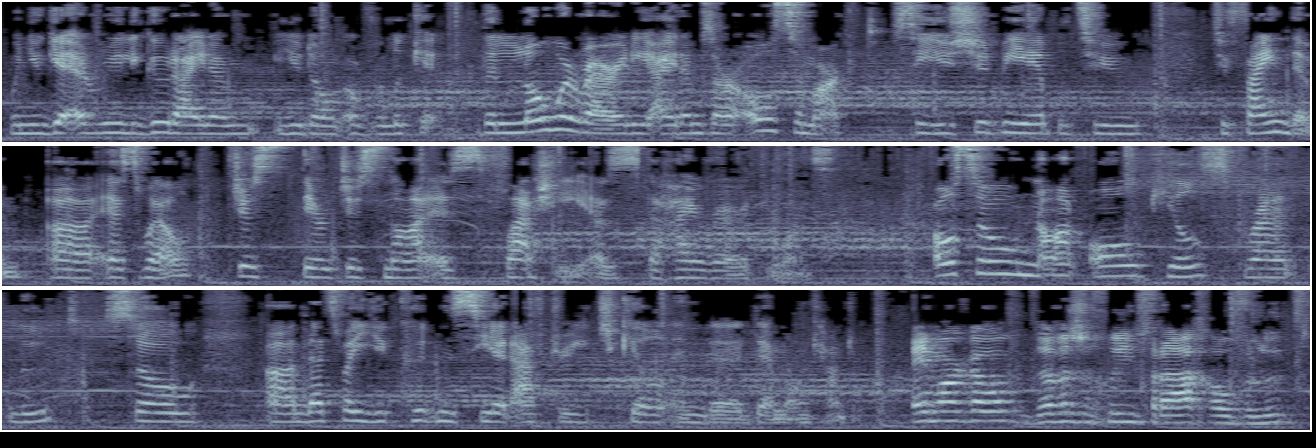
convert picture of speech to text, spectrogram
when you get a really good item, you don't overlook it. The lower rarity items are also marked, so you should be able to, to find them uh, as well. Just They're just not as flashy as the higher rarity ones. Also, not all kills grant loot, so uh, that's why you couldn't see it after each kill in the demo encounter. Hey Marco, dat was een goede vraag over loot.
